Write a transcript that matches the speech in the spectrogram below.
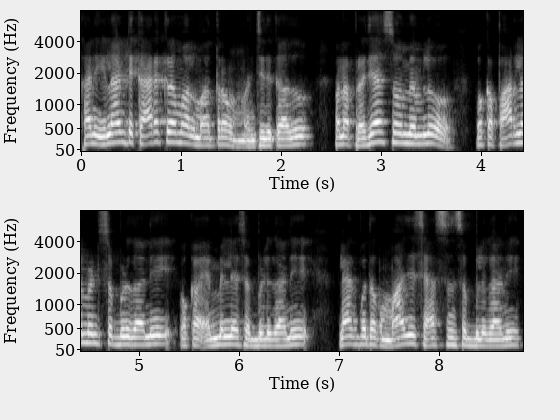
కానీ ఇలాంటి కార్యక్రమాలు మాత్రం మంచిది కాదు. మన ప్రజాస్వామ్యంలో ఒక పార్లమెంట్ సభ్యుడు కానీ ఒక ఎమ్మెల్యే సభ్యుడు కానీ లేకపోతే ఒక మాజీ శాసనసభ్యులు కానీ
